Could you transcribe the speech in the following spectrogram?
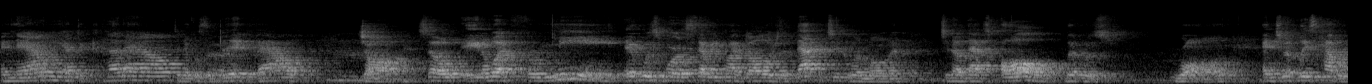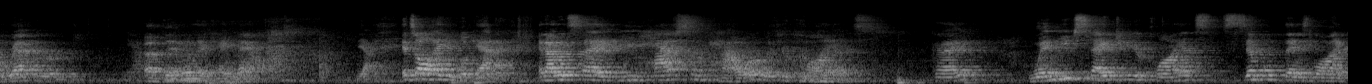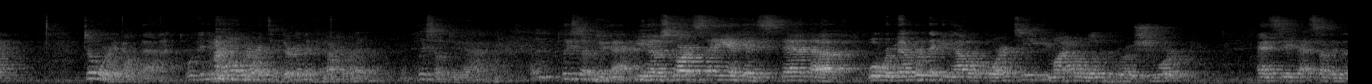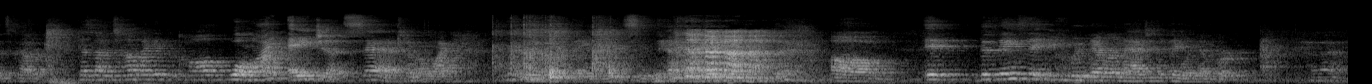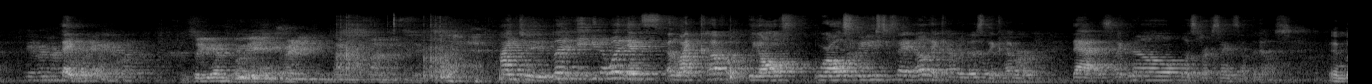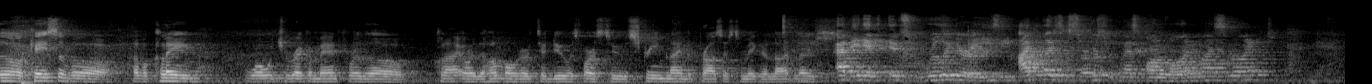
And now he had to cut out, and it was a big valve job. So, you know what, for me, it was worth seventy-five dollars at that particular moment to know that's all that was wrong, and to at least have a record Yeah. of them when they came out. Yeah, it's all how you look at it. And I would say you have some power with your clients, okay? When you say to your clients simple things like, don't worry about that. We're getting you on warranty. They're going to cover it. Please don't do that. Please don't do that. You know, start saying instead of, well, remember that you have a warranty. You might want to look at the brochure and see if that's something that's covered. Because by the time I get the call, well, my agent said, and I'm like, I'm gonna need your agents. um, it, the things that you would never imagine that they would never, they would. So you have to do agent training from time to time, I see. I do, but it- you know what? It's uh, like cover. We all we're all so used to saying, "Oh, they cover this, they cover that." It's like, no, let's start saying something else. In the case of a of a claim, what would you recommend for the client or the homeowner to do as far as to streamline the process to make it a lot less? I mean, it, it's really very easy. I placed a service request online last night.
